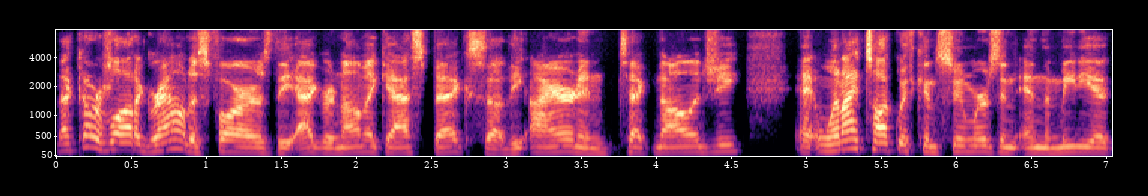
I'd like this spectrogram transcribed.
That covers a lot of ground as far as the agronomic aspects, uh, the iron and technology. And when I talk with consumers and, and the media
